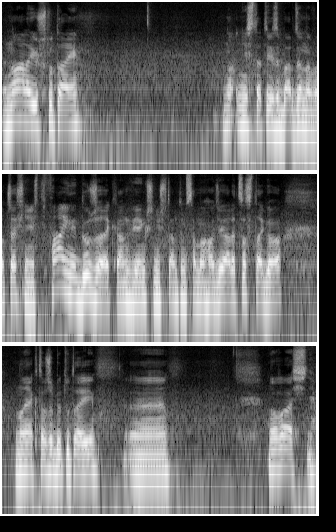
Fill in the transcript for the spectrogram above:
No ale już tutaj, no niestety jest bardzo nowocześnie, jest fajny, duży ekran, większy niż w tamtym samochodzie, ale co z tego, no jak to, żeby tutaj, e, no właśnie,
